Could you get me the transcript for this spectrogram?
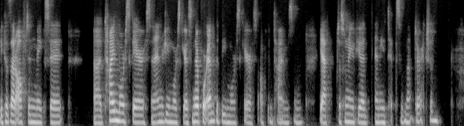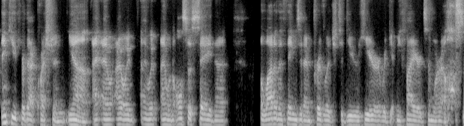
because that often makes it uh, time more scarce and energy more scarce, and therefore empathy more scarce oftentimes. And yeah, just wondering if you had any tips in that direction. Thank you for that question. Yeah, I, I, I would, I would, I would also say that a lot of the things that I'm privileged to do here would get me fired somewhere else,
